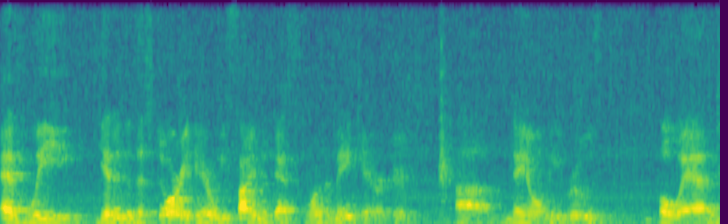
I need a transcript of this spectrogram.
as we get into the story here, we find that that's one of the main characters. Uh, Naomi, Ruth, Boaz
